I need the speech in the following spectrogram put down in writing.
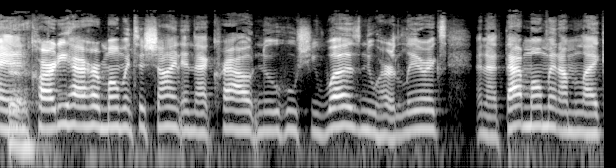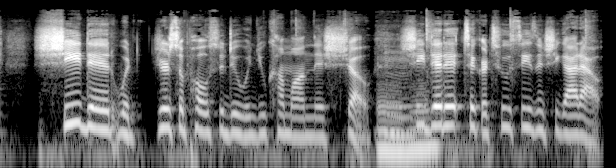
And Cardi had her moment to shine, and that crowd knew who she was, knew her lyrics. And at that moment, I'm like, she did what you're supposed to do when you come on this show. Mm. She did it, took her two seasons, she got out.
